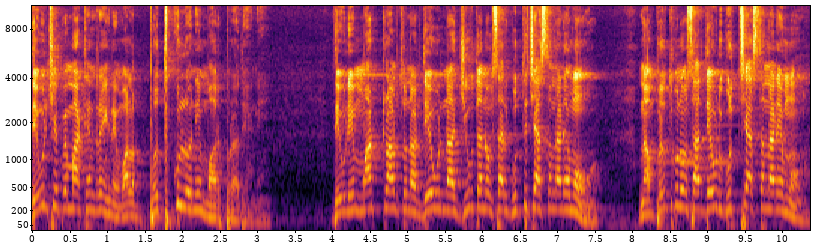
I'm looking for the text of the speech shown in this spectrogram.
దేవుడు చెప్పే మాట ఏంటంటే వాళ్ళ బతుకుల్లోనే మార్పు రాదే అని దేవుడు ఏం మాట్లాడుతున్నాడు? దేవుడు నా జీవితాన్ని ఒకసారి గుర్తు చేస్తున్నాడేమో. నా బ్రతుకును ఒకసారి దేవుడు గుర్తు చేస్తున్నాడేమో.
